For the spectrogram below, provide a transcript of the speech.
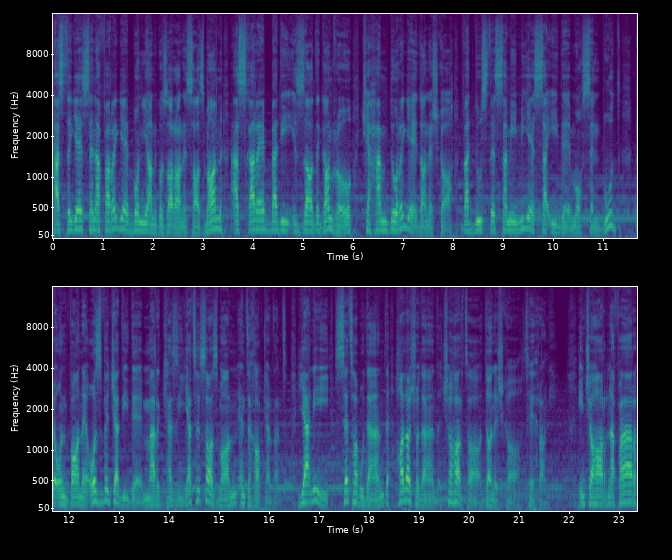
هسته سه نفره بنیانگذاران سازمان اسقر بدی زادگان رو که هم دوره دانشگاه و دوست صمیمی سعید محسن بود به عنوان عضو جدید مرکزیت سازمان انتخاب کردند. یعنی سه تا بودند حالا شدند چهار تا دانشگاه تهرانی. این چهار نفر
